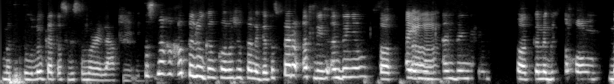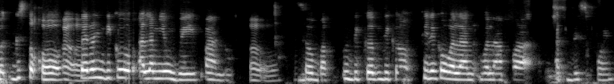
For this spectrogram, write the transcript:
matutulog ka, tapos gusto mo relax. Mm-mm. Tapos nakakatulugan ko na siya talaga. Tapos, pero at least, andun yung thought, ay, Oo. andun yung thought ko na gusto kong, mag, gusto ko, Oo. pero hindi ko alam yung way, paano. Oo. So, bak, hindi ko, hindi ko, feeling ko wala, wala pa at this point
